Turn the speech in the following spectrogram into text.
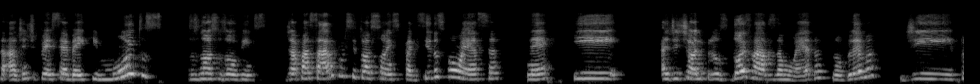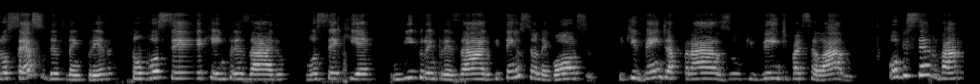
a, a gente percebe aí que muitos dos nossos ouvintes já passaram por situações parecidas com essa, né? E a gente olha para os dois lados da moeda, problema de processo dentro da empresa. Então, você que é empresário, você que é microempresário, que tem o seu negócio e que vende a prazo, que vende parcelado, observar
